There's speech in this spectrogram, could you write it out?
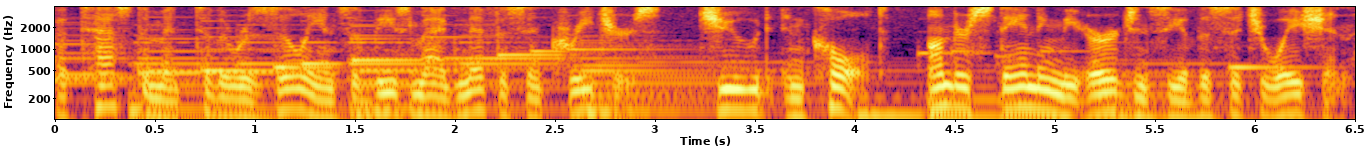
a testament to the resilience of these magnificent creatures, Jude and Colt, understanding the urgency of the situation.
